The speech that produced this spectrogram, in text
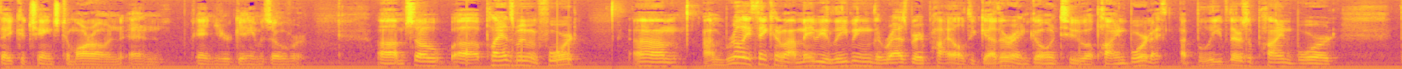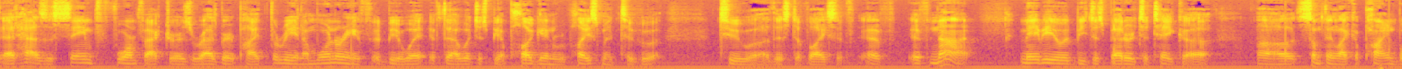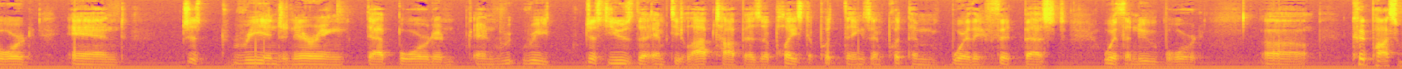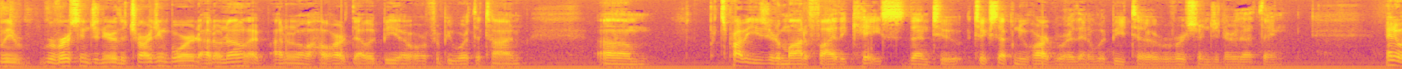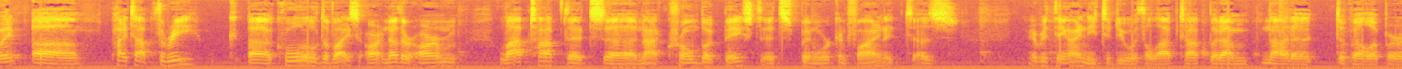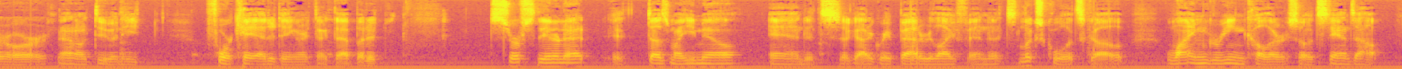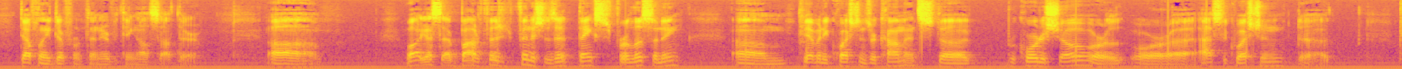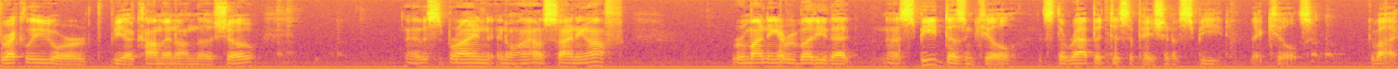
they could change tomorrow and and, and your game is over. Um, so uh, plans moving forward. Um, I'm really thinking about maybe leaving the Raspberry Pi altogether and going to a Pine board. I, I believe there's a Pine board that has the same form factor as a Raspberry Pi 3, and I'm wondering if it'd be a way if that would just be a plug-in replacement to uh, to uh, this device. If, if if not, maybe it would be just better to take a uh, something like a Pine board and just re-engineering that board and and re, just use the empty laptop as a place to put things and put them where they fit best with a new board. Uh, could possibly reverse engineer the charging board. I don't know. I, I, don't know how hard that would be or if it'd be worth the time. Um, it's probably easier to modify the case than to, to accept new hardware than it would be to reverse engineer that thing. Anyway, uh, PiTop 3, uh, cool little device, another ARM laptop that's uh, not Chromebook based. It's been working fine. It does everything I need to do with a laptop, but I'm not a developer or I don't do any 4K editing or anything like that. But it surfs the internet, it does my email, and it's got a great battery life and it looks cool. It's got a lime green color, so it stands out. Definitely different than everything else out there. Uh, well, I guess that about finishes it. Thanks for listening. Um, if you have any questions or comments, uh, record a show or or uh, ask a question uh, directly or via comment on the show. Uh, this is Brian in Ohio signing off, reminding everybody that uh, speed doesn't kill, it's the rapid dissipation of speed that kills. Goodbye.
